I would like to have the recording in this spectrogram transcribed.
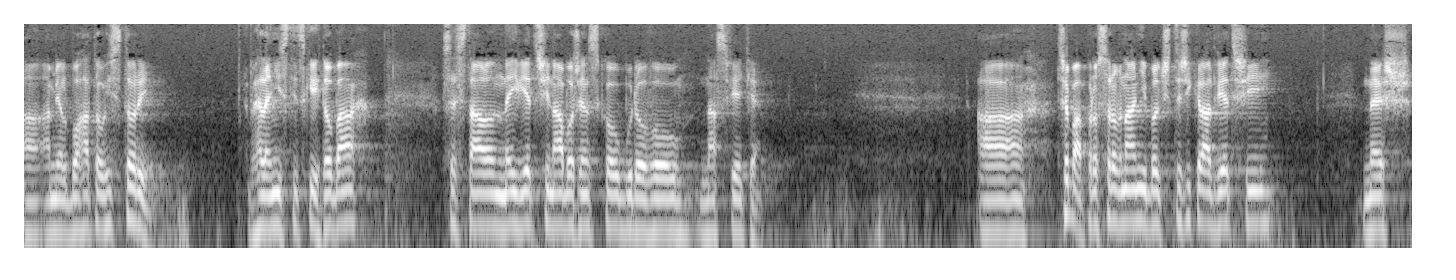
a, a měl bohatou historii. V helenistických dobách se stal největší náboženskou budovou na světě. A třeba pro srovnání byl čtyřikrát větší než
